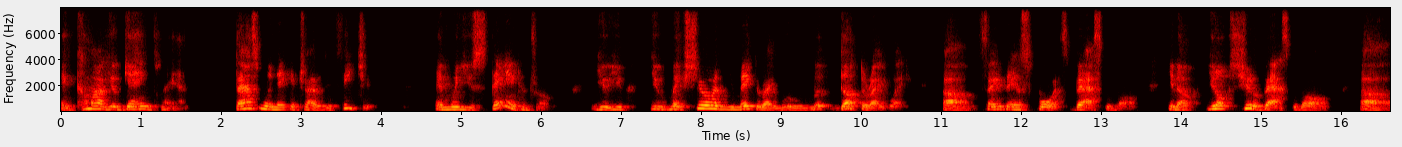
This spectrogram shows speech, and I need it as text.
and come out of your game plan, that's when they can try to defeat you. And when you stay in control, you you you make sure that you make the right move, duck the right way. Uh, same thing in sports, basketball. You know, you don't shoot a basketball uh,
